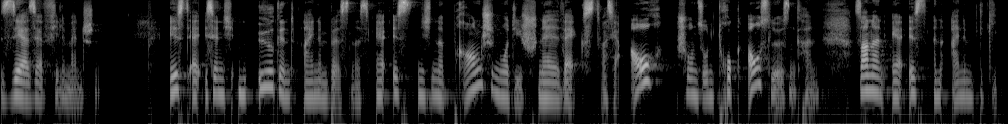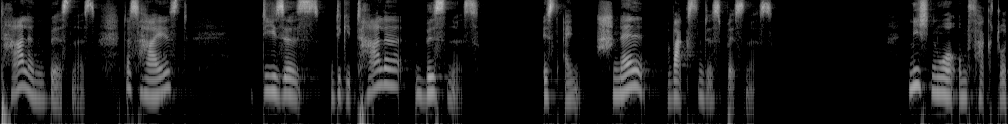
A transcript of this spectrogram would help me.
sehr, sehr viele Menschen, ist, er ist ja nicht in irgendeinem Business. Er ist nicht in einer Branche nur, die schnell wächst, was ja auch schon so einen Druck auslösen kann, sondern er ist in einem digitalen Business. Das heißt, dieses digitale Business ist ein schnell wachsendes Business nicht nur um Faktor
